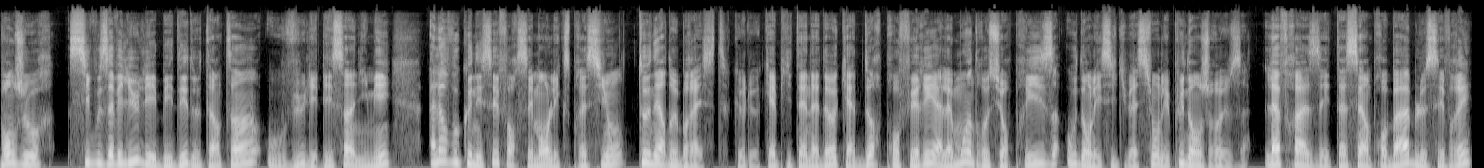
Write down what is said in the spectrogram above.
Bonjour, si vous avez lu les BD de Tintin ou vu les dessins animés, alors vous connaissez forcément l'expression tonnerre de Brest, que le capitaine Haddock adore proférer à la moindre surprise ou dans les situations les plus dangereuses. La phrase est assez improbable, c'est vrai,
